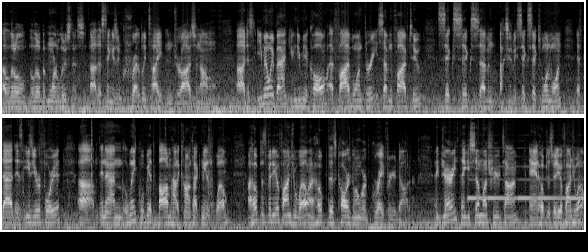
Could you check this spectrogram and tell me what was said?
a little a little bit more looseness. Uh, this thing is incredibly tight and drives phenomenal uh, just email me back. You can give me a call at 513-752-667, excuse me, 6611 if that is easier for you. Uh, and the link will be at the bottom how to contact me as well. I hope this video finds you well, and I hope this car is going to work great for your daughter. Hey, Jerry, thank you so much for your time, and hope this video finds you well.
